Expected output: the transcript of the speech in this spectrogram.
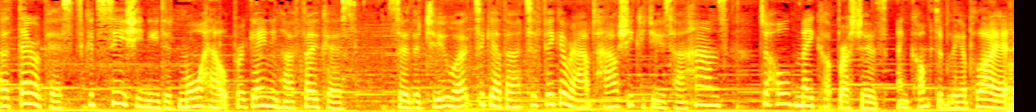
Her therapist could see she needed more help regaining her focus, so the two worked together to figure out how she could use her hands to hold makeup brushes and comfortably apply it.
